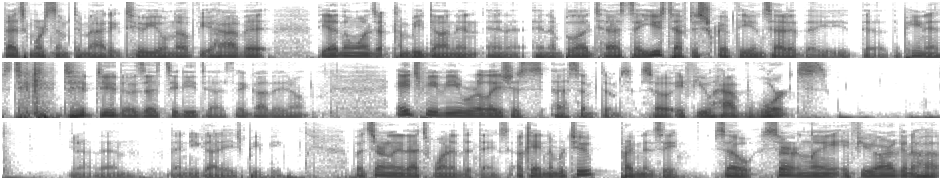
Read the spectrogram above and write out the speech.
That's more symptomatic too. You'll know if you have it. The other ones that can be done in, in, a, in a blood test. They used to have to scrape the inside of the, the, the penis to, to, do those STD tests. Thank God they don't. HPV really is just uh, symptoms. So if you have warts, you know, then then you got HPV. But certainly that's one of the things. Okay, number two, pregnancy. So certainly, if you are going to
